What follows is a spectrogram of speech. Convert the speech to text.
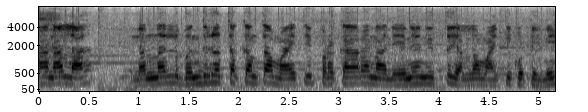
ನಾನಲ್ಲ. ನನ್ನಲ್ಲಿ ಬಂದಿರತಕ್ಕಂಥ ಮಾಹಿತಿ ಪ್ರಕಾರ ನಾನು ಏನೇನಿತ್ತು ಎಲ್ಲ ಮಾಹಿತಿ ಕೊಟ್ಟಿದ್ದೀನಿ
